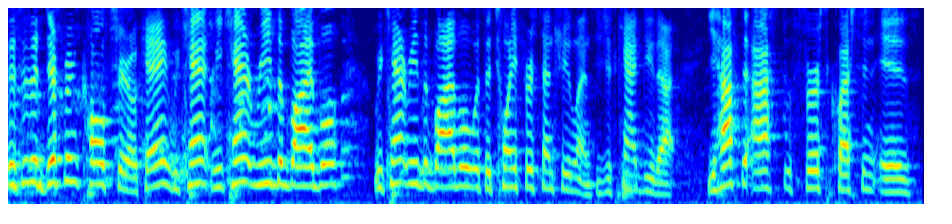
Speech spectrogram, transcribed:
This is a different culture, okay? We can't, we can't read the Bible. We can't read the Bible with a 21st century lens. You just can't do that. You have to ask the first question is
